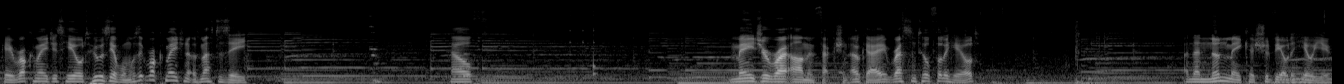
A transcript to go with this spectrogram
Okay, Rock Mage is healed. Who was the other one? Was it Rock Mage? No, it was Master Z. Health. Major right arm infection. Okay, rest until fully healed. And then Nunmaker should be able to heal you.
